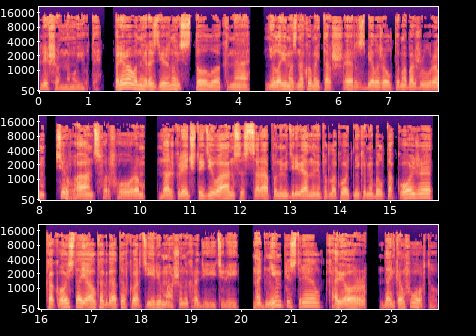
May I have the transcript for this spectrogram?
лишенном уюта. Полированный раздвижной стол у окна, неуловимо знакомый торшер с бело-желтым абажуром, сервант с фарфором, даже клетчатый диван с исцарапанными деревянными подлокотниками был такой же, какой стоял когда-то в квартире Машиных родителей. Над ним пестрел ковер дань комфорту,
